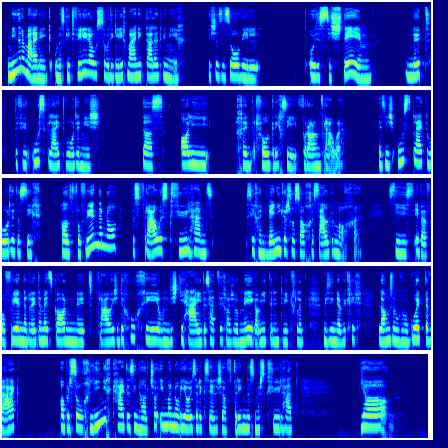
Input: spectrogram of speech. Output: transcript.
meiner Meinung, und es gibt viele da draussen, die die gleiche Meinung teilen wie ich, ist es so, weil unser System nicht dafür ausgelegt worden ist, dass alle können erfolgreich sein können, vor allem Frauen. Es ist ausgelegt worden, dass sich halt von früher noch, dass Frauen das Gefühl haben, sie können weniger so Sachen selber machen. Sie ist, eben, von früher reden wir jetzt gar nicht. Die Frau ist in der Küche und ist die Hei. Das hat sich auch schon mega weiterentwickelt. Wir sind ja wirklich langsam auf einem guten Weg. Aber so Kleinigkeiten sind halt schon immer noch in unserer Gesellschaft drin, dass man das Gefühl hat, ja,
